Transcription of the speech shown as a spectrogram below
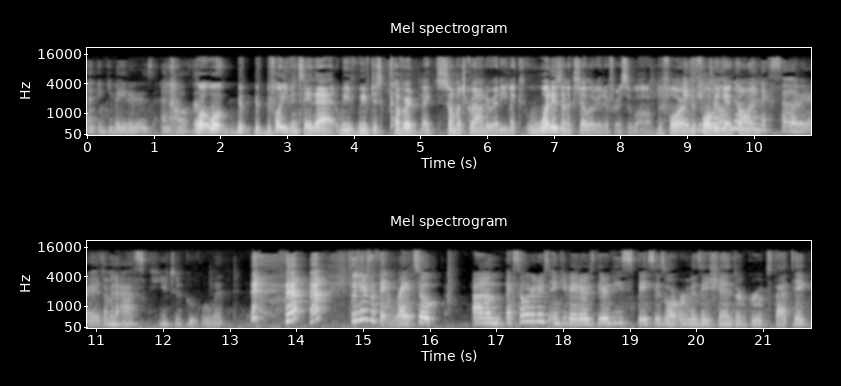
and incubators and all of those. Well, well b- b- before you even say that, we've we've just covered like so much ground already. Like, what is an accelerator, first of all, before if before we get going? What an accelerator is, I'm going to ask you to Google it. so here's the thing, right? So um, accelerators, incubators, they're these spaces or organizations or groups that take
